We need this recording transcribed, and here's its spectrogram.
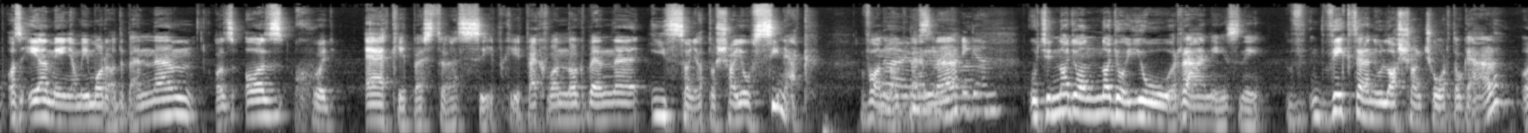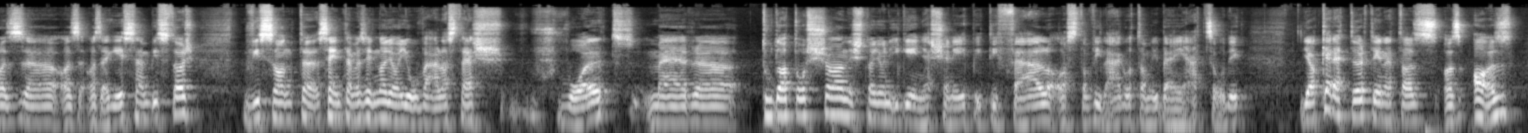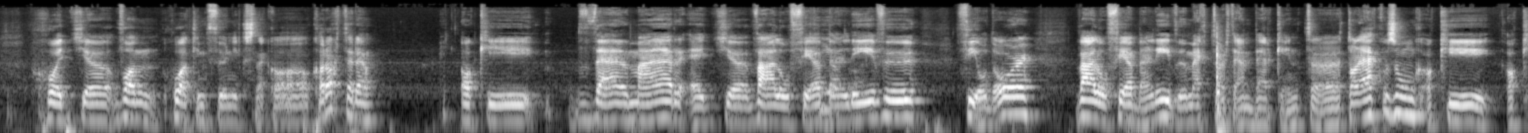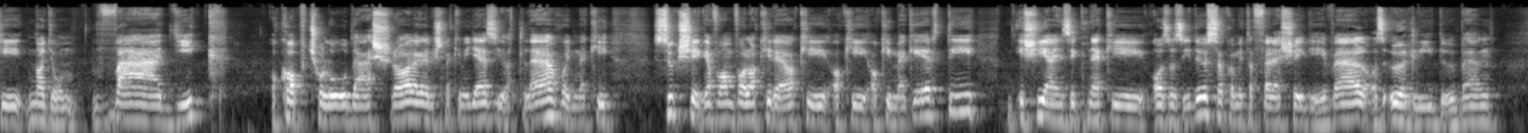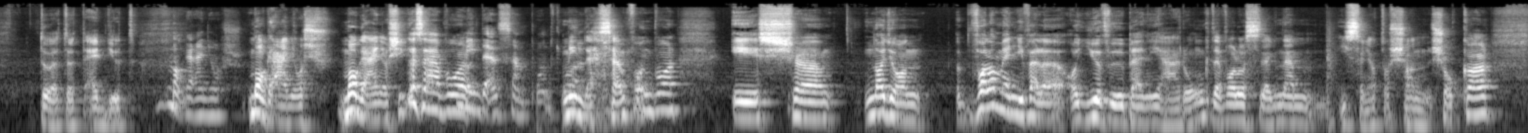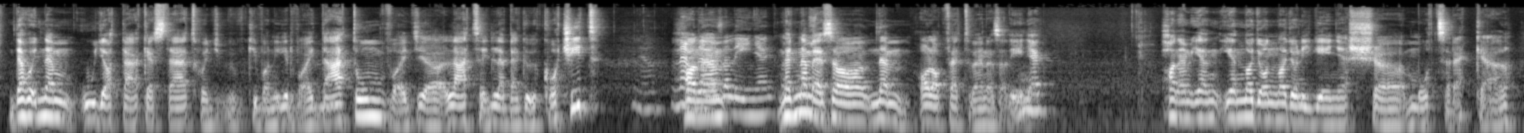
az élmény, ami marad bennem, az az, hogy elképesztően szép képek vannak benne, iszonyatosan jó színek vannak Nagyon benne. Igen. Úgyhogy nagyon-nagyon jó ránézni. Végtelenül lassan csordogál, az, ö, az, az egészen biztos. Viszont ö, szerintem ez egy nagyon jó választás volt, mert ö, tudatosan és nagyon igényesen építi fel azt a világot, amiben játszódik. Ugye a kerettörténet az az, az hogy van Joaquin Phoenixnek a karaktere, akivel már egy vállófélben lévő Theodore, vállófélben lévő megtört emberként találkozunk, aki, aki nagyon vágyik a kapcsolódásra, legalábbis nekem így ez jött le, hogy neki szüksége van valakire, aki, aki, aki megérti, és hiányzik neki az az időszak, amit a feleségével az early időben töltött együtt. Magányos. Magányos. Magányos igazából Minden szempontból. minden szempontból, és nagyon valamennyivel a jövőben járunk, de valószínűleg nem iszonyatosan sokkal, de hogy nem úgy adták ezt át, hogy ki van írva egy dátum, vagy látsz egy lebegő kocsit, Ja. Nem, hanem- nem ez a lényeg. meg nem ez a, nem alapvetően ez a lényeg, hanem ilyen, ilyen nagyon-nagyon igényes módszerekkel.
